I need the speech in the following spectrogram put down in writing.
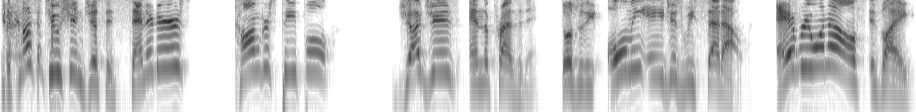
The Constitution just is senators, Congress people, judges, and the president. Those are the only ages we set out. Everyone else is like,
